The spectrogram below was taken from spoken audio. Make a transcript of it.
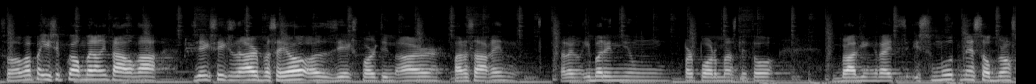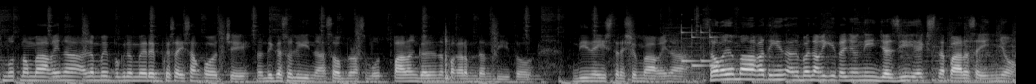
So, mapapaisip ko kung malaking tao ka, ZX6R ba sa'yo o ZX14R? Para sa akin, talagang iba rin yung performance nito bragging rights, smoothness, sobrang smooth ng makina. Alam mo yung pag lumireb ka sa isang kotse, na di gasolina, sobrang smooth. Parang ganun ang pakaramdam dito. Hindi na-stress yung makina. So kayo mga katingin, ano ba nakikita yung Ninja ZX na para sa inyo?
